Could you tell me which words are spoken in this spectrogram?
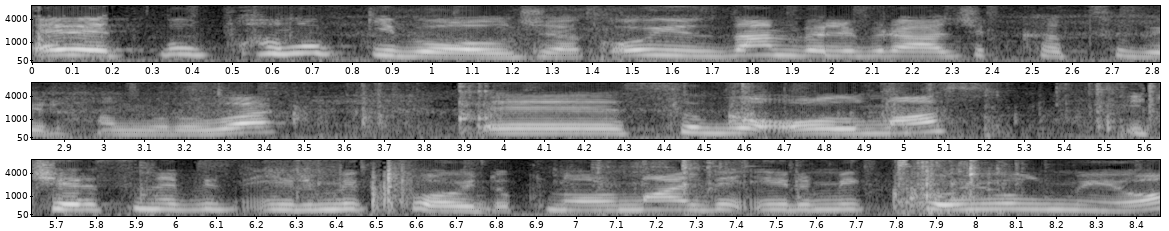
Evet bu pamuk gibi olacak. O yüzden böyle birazcık katı bir hamuru var. Ee, sıvı olmaz. İçerisine biz irmik koyduk. Normalde irmik koyulmuyor.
